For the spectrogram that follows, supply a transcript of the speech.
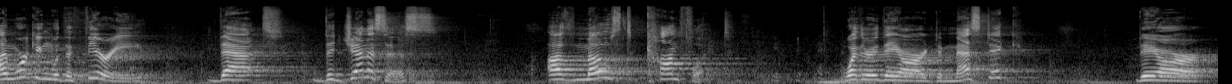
I'm working with the theory that the genesis of most conflict, whether they are domestic, they are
